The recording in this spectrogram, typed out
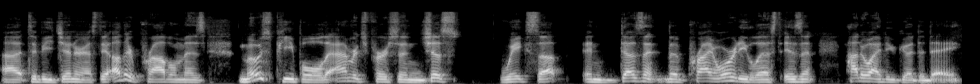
uh, to be generous. The other problem is most people, the average person, just wakes up and doesn't, the priority list isn't, how do I do good today?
